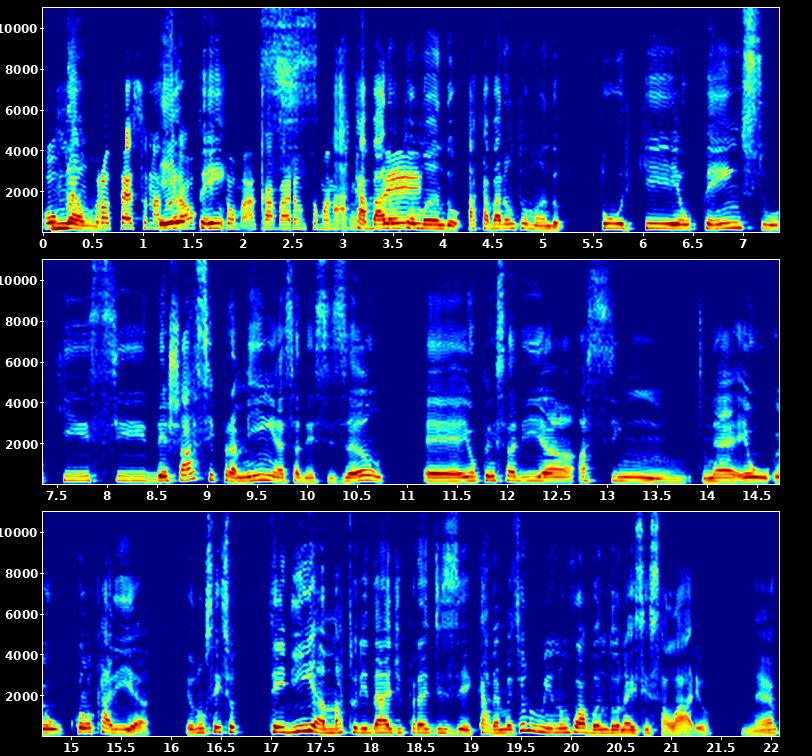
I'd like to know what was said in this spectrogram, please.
ou foi um processo natural pen... que toma... acabaram tomando Acabaram tomando, acabaram tomando. Porque eu penso que se deixasse para mim essa decisão, é, eu pensaria assim, né? Eu, eu colocaria, eu não sei se eu teria maturidade para dizer, cara, mas eu não, não vou abandonar esse salário né?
